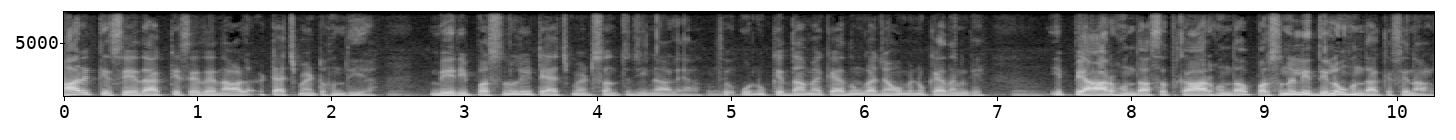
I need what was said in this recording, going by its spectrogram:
ਹਰ ਕਿਸੇ ਦਾ ਕਿਸੇ ਦੇ ਨਾਲ ਅਟੈਚਮੈਂਟ ਹੁੰਦੀ ਆ। ਮੇਰੀ ਪਰਸਨਲੀ ਅਟੈਚਮੈਂਟ ਸੰਤ ਜੀ ਨਾਲ ਆ ਤੇ ਉਹਨੂੰ ਕਿੱਦਾਂ ਮੈਂ ਕਹਿ ਦੂੰਗਾ ਜਾਂ ਉਹ ਮੈਨੂੰ ਕਹਿ ਦੇਣਗੇ? ਇਹ ਪਿਆਰ ਹੁੰਦਾ ਸਤਿਕਾਰ ਹੁੰਦਾ ਉਹ ਪਰਸਨਲੀ ਦਿਲੋਂ ਹੁੰਦਾ ਕਿਸੇ ਨਾਲ।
